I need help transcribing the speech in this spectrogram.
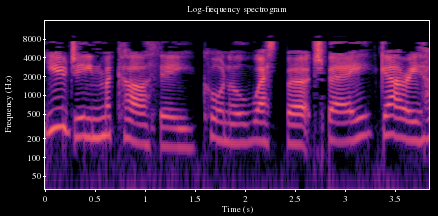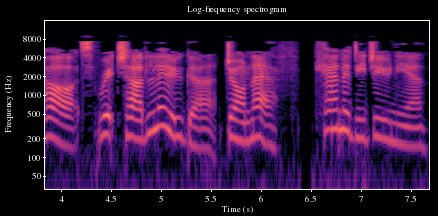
Eugene McCarthy, Cornel West Birch Bayh, Gary Hart, Richard Lugar, John F. Kennedy Jr.,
